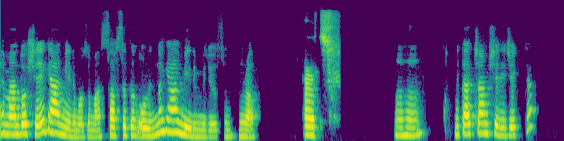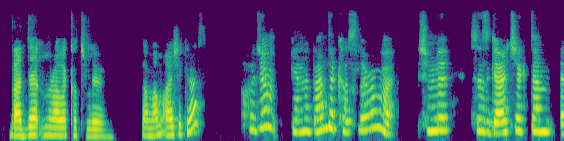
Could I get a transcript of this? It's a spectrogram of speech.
hemen de o şeye gelmeyelim o zaman. Safsatın oyununa gelmeyelim mi diyorsun Nural? Evet. Hı hı. Mithatcan bir şey diyecekti. Ben de Nural'a katılıyorum. Tamam. Ayşe Kiraz? Hocam yani ben de katılıyorum ama şimdi siz gerçekten e,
